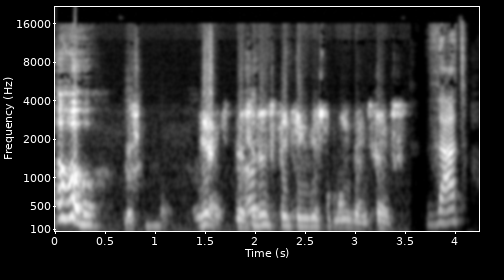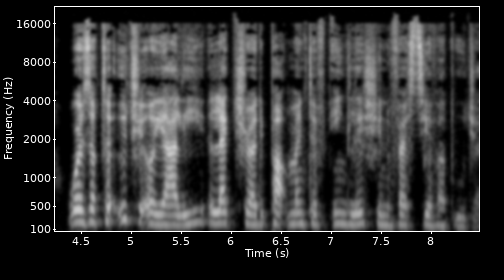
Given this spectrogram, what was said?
Oh, They should- yes, they shouldn't speak English among themselves. that was Dr. Uche Oyali, lecturer, Department of English, University of Abuja.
